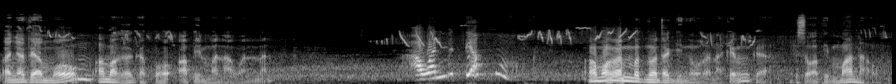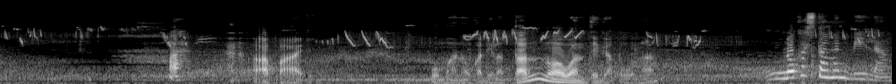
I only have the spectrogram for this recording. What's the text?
Kanya ti amom, ang makagapo apim manawan na. Awan mo't ti amo. Amangan mo't no da ginura na ken ka, iso apim manaw. Ha? Apay. Pumanaw ka dilatan no awan tiga po na. No kastaman bilang,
